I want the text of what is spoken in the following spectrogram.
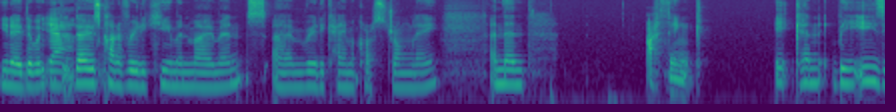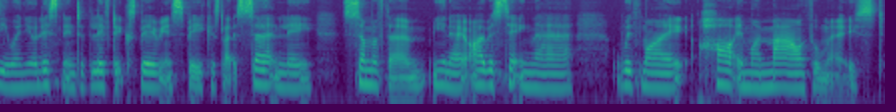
you know there were yeah. those kind of really human moments um, really came across strongly and then i think it can be easy when you're listening to the lived experience speakers like certainly some of them you know i was sitting there with my heart in my mouth almost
